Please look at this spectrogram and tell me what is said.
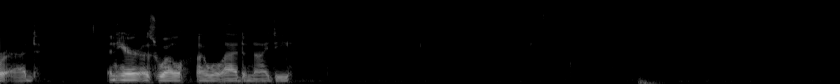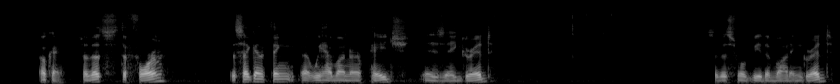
for add. And here as well, I will add an ID. Okay, so that's the form. The second thing that we have on our page is a grid. So this will be the Vaadin grid.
